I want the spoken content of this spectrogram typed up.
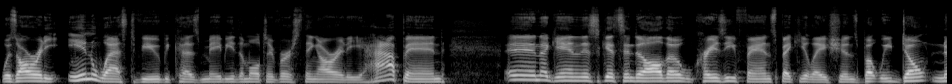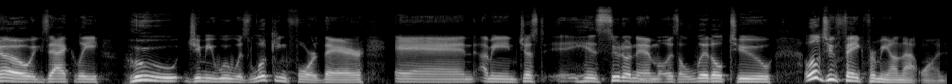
was already in Westview because maybe the multiverse thing already happened. And again, this gets into all the crazy fan speculations, but we don't know exactly who Jimmy Woo was looking for there. And I mean, just his pseudonym was a little too a little too fake for me on that one.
